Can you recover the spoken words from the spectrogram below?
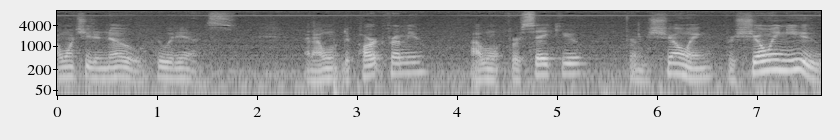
I want you to know who it is. And I won't depart from you. I won't forsake you from showing, for showing you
